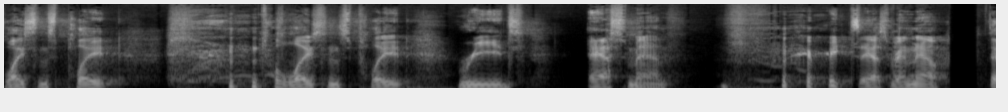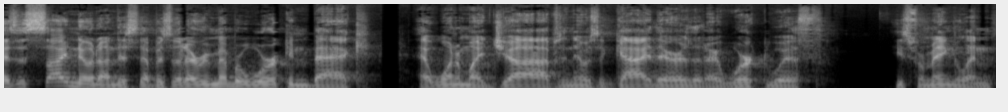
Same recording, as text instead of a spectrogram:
license plate. the license plate reads Ass Man. reads Ass Man. Now, as a side note on this episode, I remember working back at one of my jobs, and there was a guy there that I worked with. He's from England.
